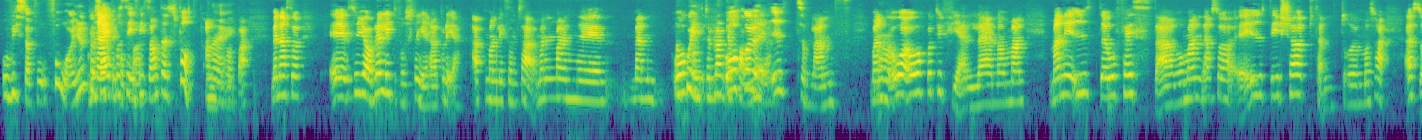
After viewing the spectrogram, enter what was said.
Och vissa får, får ju inte Nej svettekoppor. precis, vissa har inte ens fått Nej. antikroppar. Men alltså, eh, så jag blev lite frustrerad på det. Att man liksom så här, man, man, eh, man Man åker, skiter blanka åker utomlands, man å, åker till fjällen och man, man är ute och festar och man alltså, är ute i köpcentrum och så här. Alltså,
